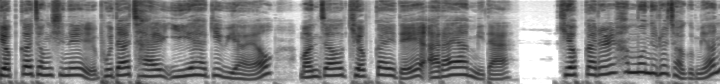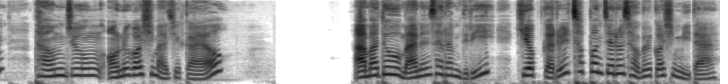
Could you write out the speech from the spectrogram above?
기업가 정신을 보다 잘 이해하기 위하여 먼저 기업가에 대해 알아야 합니다. 기업가를 한문으로 적으면 다음 중 어느 것이 맞을까요? 아마도 많은 사람들이 기업가를 첫 번째로 적을 것입니다.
